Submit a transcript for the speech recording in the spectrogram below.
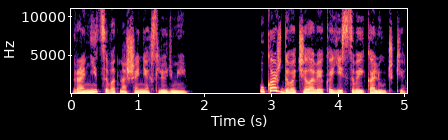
границы в отношениях с людьми. У каждого человека есть свои колючки,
